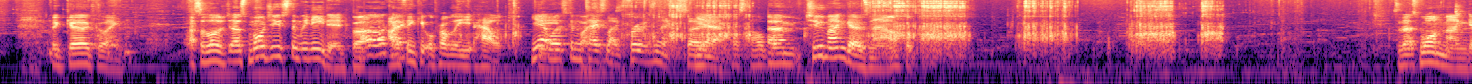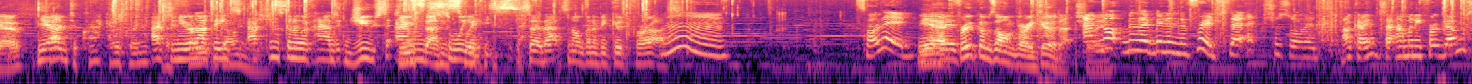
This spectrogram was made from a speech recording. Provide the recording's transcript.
the gurgling. That's a lot. Of, that's more juice than we needed, but Oh, okay. I think it will probably help. Yeah, well, it's going to taste like fruit, isn't it? So Yeah. that's the whole point. Um, two mangoes now. So that's one mango. Yeah. Time to crack open. Ashton, you're allowed to eat. gums. Ashton's going to have had juice and, Juice and sweets, sweets. so that's not going to be good for us. Solid. Yeah, Yeah, fruit gums aren't very good actually. And not when they've been in the fridge, they're extra solid. Okay, so how many fruit gums?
